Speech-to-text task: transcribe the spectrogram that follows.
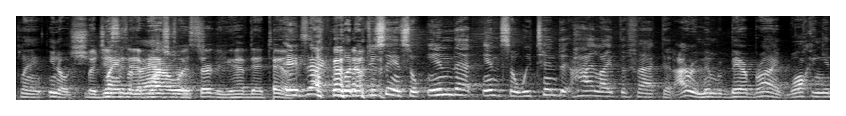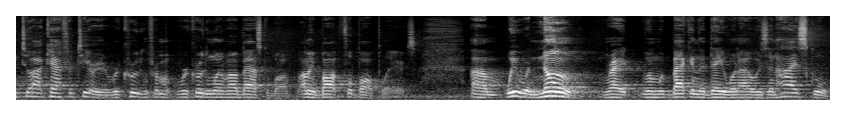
playing, you know, sh- But just playing in for that the Briarwood Astros. circle, you have that tail. Exactly, but I'm just saying. So in that, in so we tend to highlight the fact that I remember Bear Bryant walking into our cafeteria recruiting from recruiting one of our basketball, I mean ball- football players. Um, we were known, right, when we, back in the day when I was in high school,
